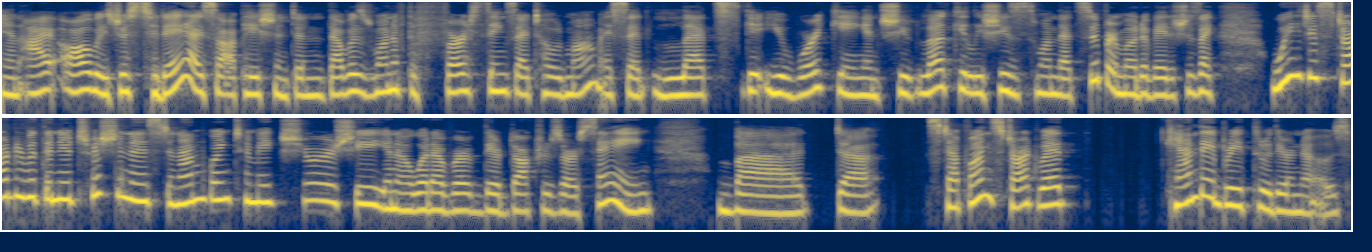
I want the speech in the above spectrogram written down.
And I always, just today, I saw a patient, and that was one of the first things I told mom. I said, let's get you working. And she, luckily, she's one that's super motivated. She's like, we just started with a nutritionist, and I'm going to make sure she, you know, whatever their doctors are saying. But uh, step one, start with can they breathe through their nose?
